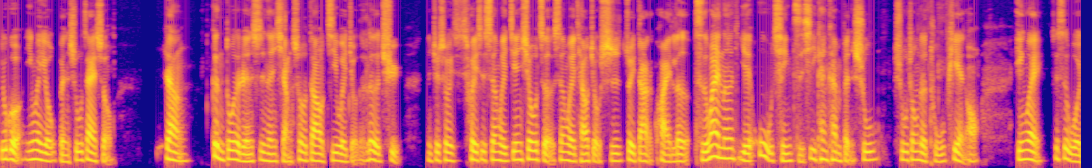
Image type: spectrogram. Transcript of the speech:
如果因为有本书在手，让更多的人是能享受到鸡尾酒的乐趣，那就是会会是身为兼修者、身为调酒师最大的快乐。此外呢，也务请仔细看看本书书中的图片哦，因为这是我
